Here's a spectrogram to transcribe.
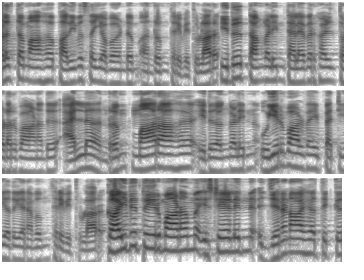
அழுத்தமாக பதிவு செய்ய வேண்டும் என்றும் தெரிவித்துள்ளார். இது தங்களின் தலைவர்கள் தொடர்பானது அல்ல என்றும் மாறாக இது எங்களின் உயிர் வாழ்வை பற்றியது எனவும் தெரிவித்துள்ளார். கைது தீர்மானம் இஸ்ரேலின் ஜனநாயகத்திற்கு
